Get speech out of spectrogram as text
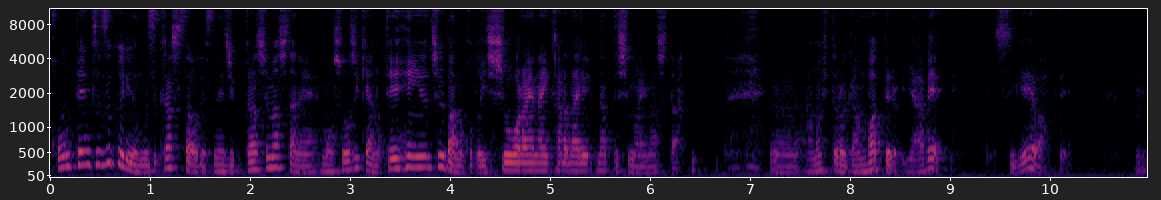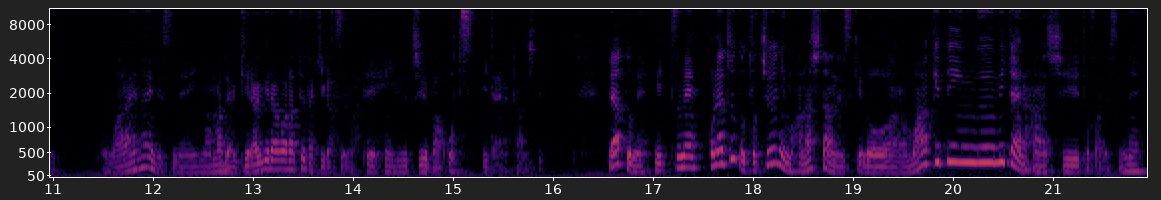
コンテンツ作りの難しさをですね、実感しましたね。もう正直あの、底辺 YouTuber のこと一生笑えない体になってしまいました。うん、あの人ら頑張ってる。やべえ。すげえわって。うん。笑えないですね。今まではゲラゲラ笑ってた気がするわ。底辺 YouTuber オツみたいな感じで。で、あとね、3つ目。これはちょっと途中にも話したんですけど、あの、マーケティングみたいな話とかですね、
